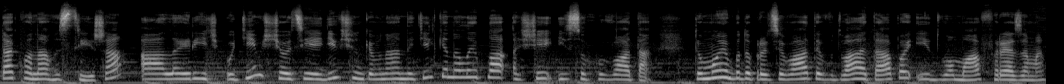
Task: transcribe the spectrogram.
Так вона гостріша, але річ у тім, що у цієї дівчинки вона не тільки налипла, а ще і суховата. Тому я буду працювати в два етапи і двома фрезами.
